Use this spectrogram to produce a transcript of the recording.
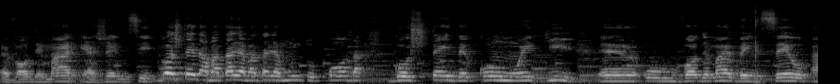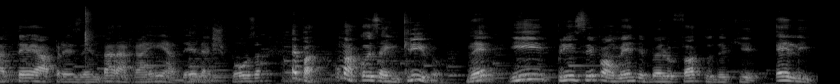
eh, Valdemar e a GMC. Gostei da batalha, batalha muito foda. Gostei de como é que eh, o Valdemar venceu até apresentar a rainha dele, a esposa. Epa, uma coisa incrível, né? E principalmente pelo fato de que ele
